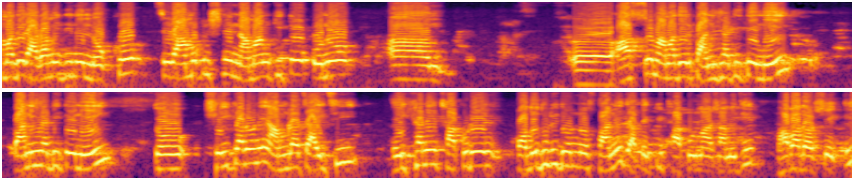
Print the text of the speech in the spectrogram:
আমাদের আগামী দিনের লক্ষ্য শ্রী রামকৃষ্ণের নামাঙ্কিত কোনো আশ্রম আমাদের পানিহাটিতে নেই পানিহাটিতে নেই। তো সেই কারণে আমরা চাইছি এইখানে ঠাকুরের পদধূলি ধন্য স্থানে যাতে একটি ঠাকুর মা স্বামীজির ভাবাদর্শে একটি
